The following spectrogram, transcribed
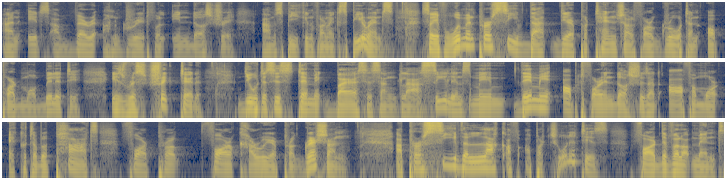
and it's a very ungrateful industry industry. I'm speaking from experience. So if women perceive that their potential for growth and upward mobility is restricted due to systemic biases and glass ceilings, may, they may opt for industries that offer more equitable paths for pro for career progression. A perceived lack of opportunities for development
